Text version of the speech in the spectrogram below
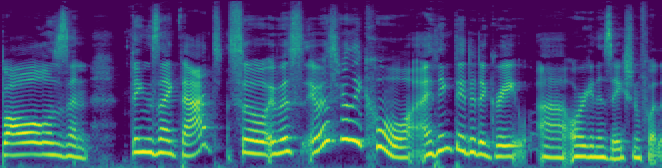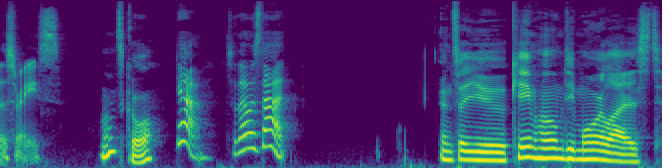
balls and things like that. So it was it was really cool. I think they did a great uh, organization for this race. That's cool. Yeah, so that was that. And so you came home demoralized.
